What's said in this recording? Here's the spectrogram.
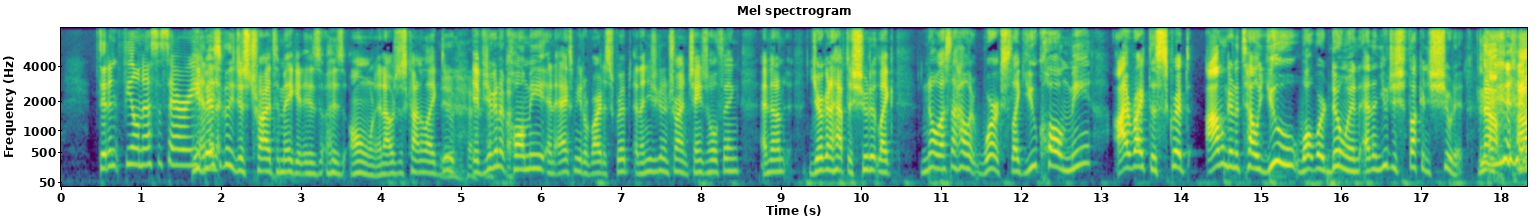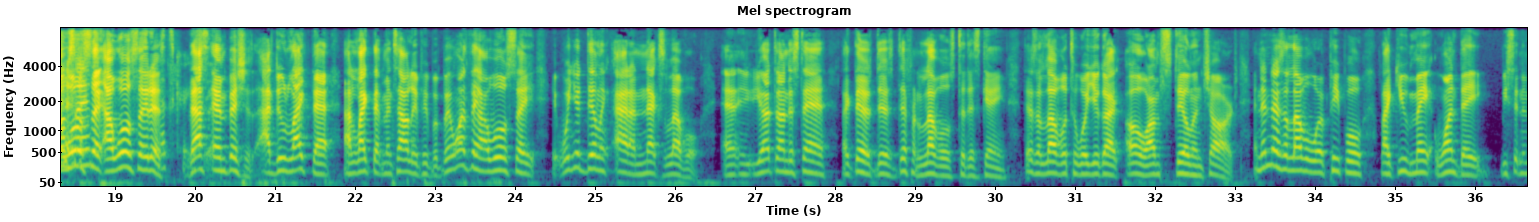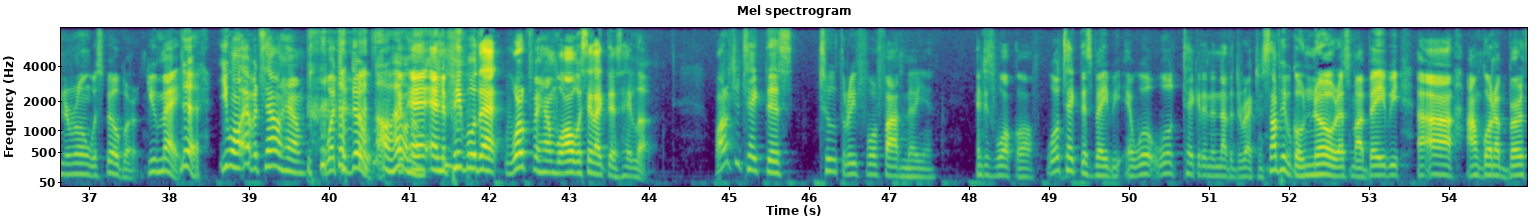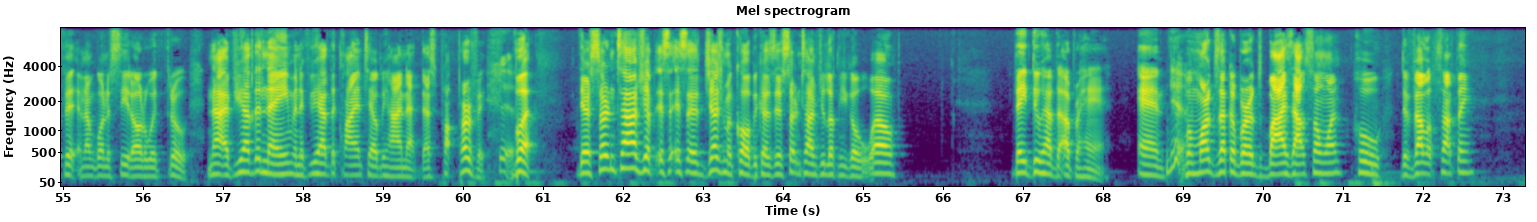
didn't feel necessary. He and then it- basically just tried to make it his his own, and I was just kind of like, dude, if you're gonna call me and ask me to write a script, and then you're gonna try and change the whole thing, and then I'm, you're gonna have to shoot it, like, no, that's not how it works. Like, you call me, I write the script, I'm gonna tell you what we're doing, and then you just fucking shoot it. Now, what I I'm will saying? say, I will say this. That's crazy. That's ambitious. I do like that. I like that mentality of people. But one thing I will say, when you're dealing at a next level, and you- have to understand, like there's there's different levels to this game. There's a level to where you're like, oh, I'm still in charge, and then there's a level where people like you may one day be sitting in the room with Spielberg. You may. Yeah. You won't ever tell him what to do. No, hell and, no. and, and the people that work for him will always say like this, hey, look, why don't you take this two, three, four, five million and just walk off? We'll take this baby and we'll we'll take it in another direction. Some people go, no, that's my baby. Uh-uh, I'm going to birth it and I'm going to see it all the way through. Now, if you have the name and if you have the clientele behind that, that's pro- perfect. Yeah. But there are certain times you have it's, it's a judgment call because there's certain times you look and you go, well, they do have the upper hand. And Yeah. when Mark Zuckerberg buys out someone who developed something,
